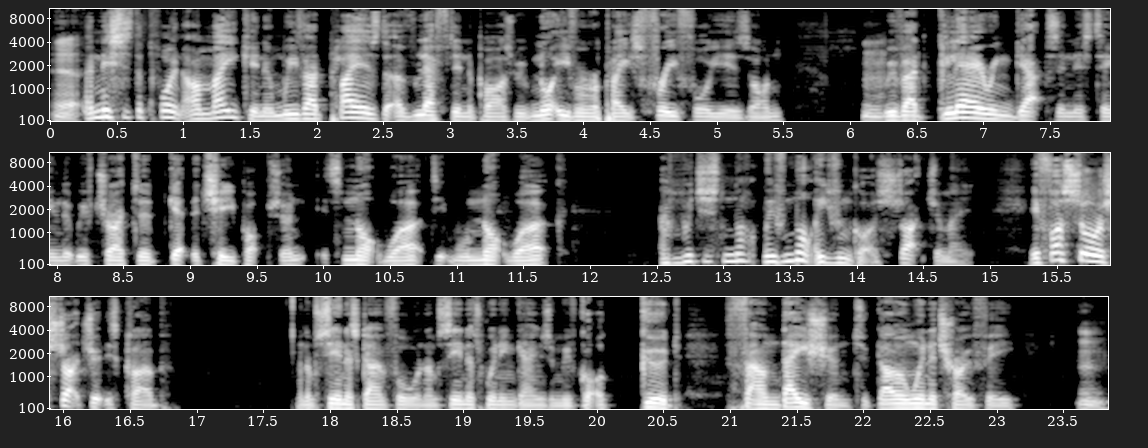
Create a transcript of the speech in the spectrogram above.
Yeah. And this is the point I'm making. And we've had players that have left in the past. We've not even replaced three, four years on. Mm. We've had glaring gaps in this team that we've tried to get the cheap option. It's not worked. It will not work. And we're just not, we've not even got a structure, mate. If I saw a structure at this club and I'm seeing us going forward. And I'm seeing us winning games, and we've got a good foundation to go and win a trophy. Mm.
